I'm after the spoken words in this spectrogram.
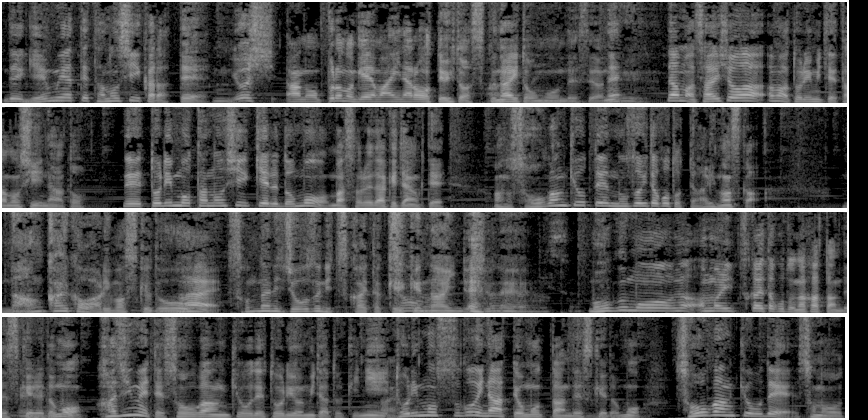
でゲームやって楽しいからって、うん。よしあの、プロのゲーマーになろうっていう人は少ないと思うんですよね、ええ。だまあ最初は、まあ、鳥見て楽しいなと、で鳥も楽しいけれども、まあ、それだけじゃなくて、あの双眼鏡って覗いたことってありますか？何回かはありますけど、はい。そんなに上手に使えた経験ないんですよね。僕もなあんまり使えたことなかったんですけれども、初めて双眼鏡で鳥を見たときに、はい。鳥もすごいなって思ったんですけども、双眼鏡でその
